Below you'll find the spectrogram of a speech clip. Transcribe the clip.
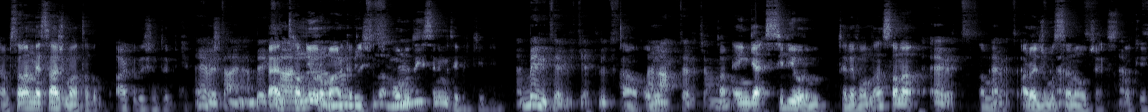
Tamam, sana mesaj mı atalım arkadaşını tebrik etmek Evet aynen. Ben tanıyorum arkadaşını. bitişini- Onu değil seni mi tebrik edeyim? Beni tebrik et lütfen. Tamam, ben onu- aktaracağım Tamam, onu. engel siliyorum telefondan. Sana Evet. tamam. evet, Aracımız evet. sen olacaksın. Evet. Okey.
